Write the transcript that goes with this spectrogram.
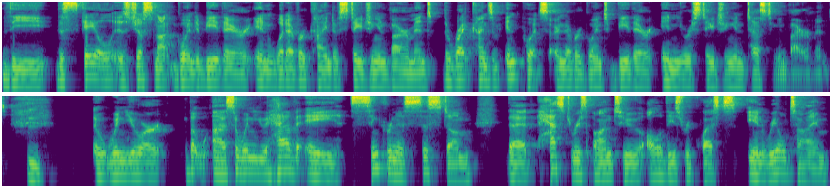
The, the scale is just not going to be there in whatever kind of staging environment. The right kinds of inputs are never going to be there in your staging and testing environment. Hmm when you're but uh, so when you have a synchronous system that has to respond to all of these requests in real time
